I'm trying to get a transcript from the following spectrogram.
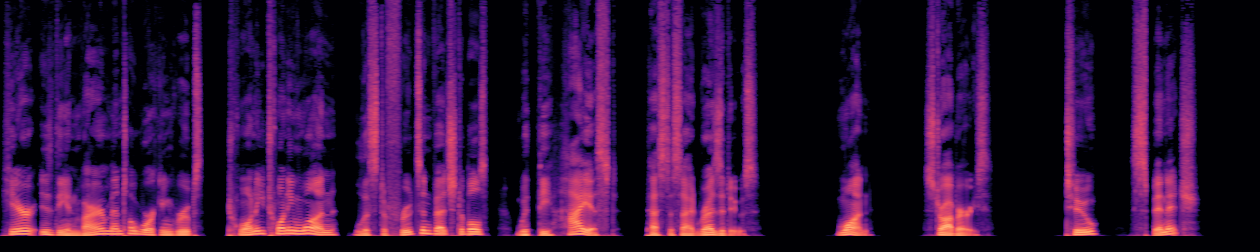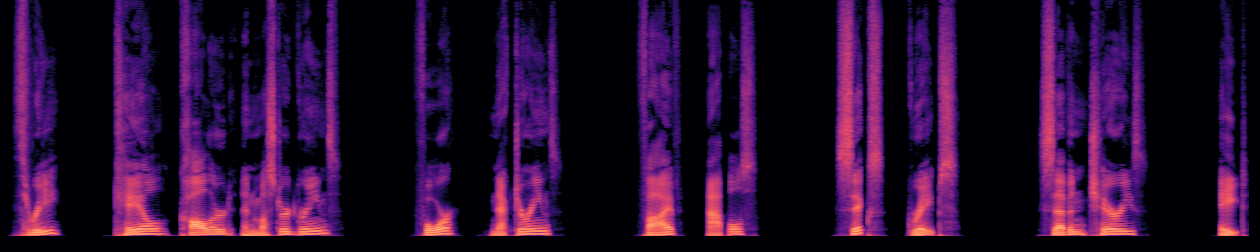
here is the Environmental Working Group's 2021 list of fruits and vegetables with the highest pesticide residues 1. Strawberries. 2. Spinach. 3. Kale, collard, and mustard greens. 4. Nectarines. 5. Apples. 6. Grapes. 7. Cherries. 8.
